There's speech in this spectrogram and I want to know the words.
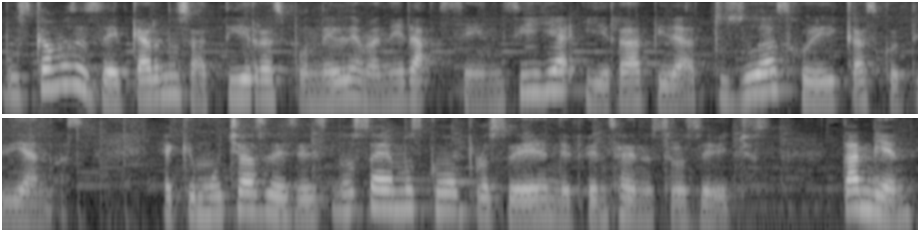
Buscamos acercarnos a ti y responder de manera sencilla y rápida tus dudas jurídicas cotidianas, ya que muchas veces no sabemos cómo proceder en defensa de nuestros derechos. También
